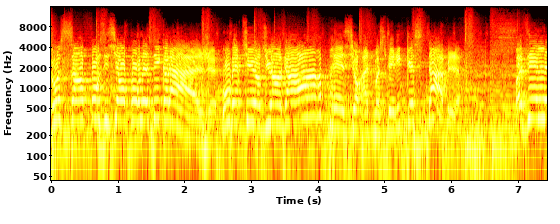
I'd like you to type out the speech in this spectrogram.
Tous en position pour le décollage. Ouverture du hangar, pression atmosphérique stable. Odile,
